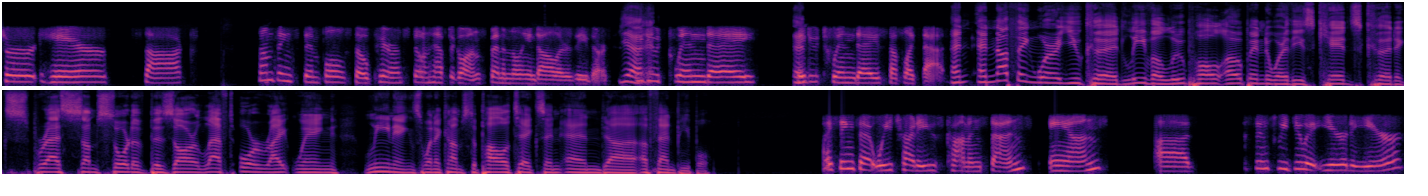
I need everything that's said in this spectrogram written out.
shirt, hair, socks, something simple so parents don't have to go out and spend a million dollars either. Yeah, we do twin day. They do twin day stuff like that. And and nothing where you could leave a loophole open to where these kids could express some sort of bizarre left or right wing leanings when it comes to politics and and uh, offend people. I think that we try to use common sense, and uh, since we do it year to year,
